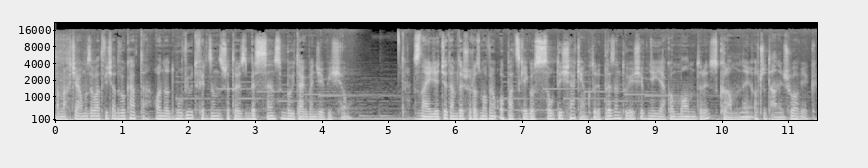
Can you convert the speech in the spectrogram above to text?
Mama chciała mu załatwić adwokata. On odmówił, twierdząc, że to jest bez sensu, bo i tak będzie wisiał. Znajdziecie tam też rozmowę Opackiego z Sołtysiakiem, który prezentuje się w niej jako mądry, skromny, oczytany człowiek.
